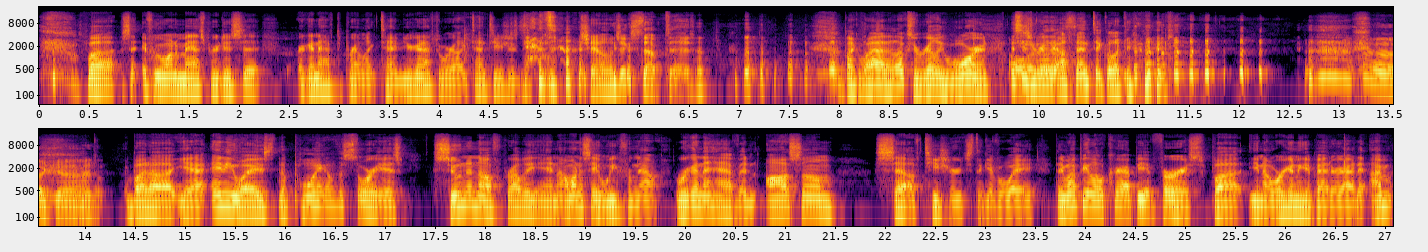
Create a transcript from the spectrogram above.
But if we want to mass produce it, we're gonna have to print like ten. You're gonna have to wear like ten T-shirts. Challenge accepted. like wow, that looks really worn. This Oh, is really is. authentic looking. oh god. But uh, yeah. Anyways, the point of the story is soon enough, probably in I want to say a week from now, we're gonna have an awesome set of T-shirts to give away. They might be a little crappy at first, but you know we're gonna get better at it. I'm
